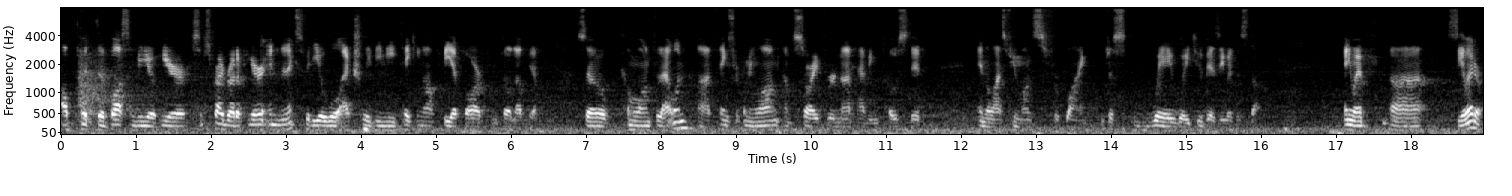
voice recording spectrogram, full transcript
I'll put the Boston video here, subscribe right up here, and the next video will actually be me taking off VFR from Philadelphia. So come along for that one. Uh, thanks for coming along. I'm sorry for not having posted in the last few months for flying. I'm just way, way too busy with this stuff. Anyway, uh, see you later.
